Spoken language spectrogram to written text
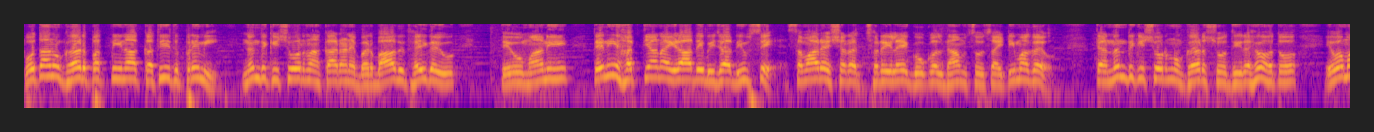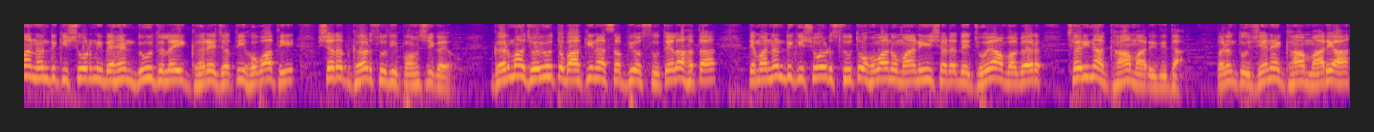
પોતાનું ઘર પત્નીના કથિત પ્રેમી નંદકિશોરના કારણે બરબાદ થઈ ગયું. તેવું માની તેની હત્યાના ઈરાદે બીજા દિવસે સવારે શરદ છરી લઈ ગોકુલધામ સોસાયટીમાં ગયો. ત્યાં નંદકિશોરનું ઘર શોધી રહ્યો હતો. એવામાં નંદકિશોરની બહેન દૂધ લઈ ઘરે જતી હોવાથી શરદ ઘર સુધી પહોંચી ગયો. ઘરમાં જોયું તો બાકીના સભ્યો સૂતેલા હતા. તેમાં નંદકિશોર સૂતો હોવાનું માની શરદે જોયા વગર છરીના ઘા મારી દીધા. પરંતુ જેને ઘા માર્યા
